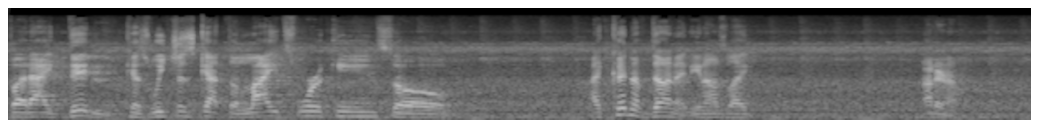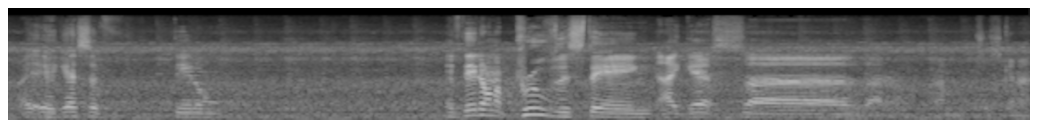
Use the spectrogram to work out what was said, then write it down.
But I didn't because we just got the lights working, so I couldn't have done it. You know, I was like, I don't know. I, I guess if they don't if they don't approve this thing, I guess uh. I'm just gonna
